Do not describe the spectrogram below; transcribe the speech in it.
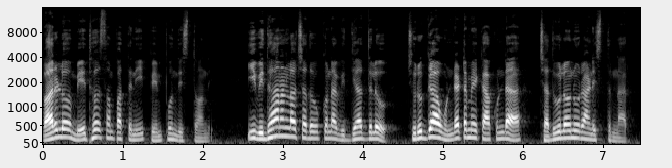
వారిలో మేధో సంపత్తిని పెంపొందిస్తోంది. ఈ విధానంలో చదువుకున్న విద్యార్థులు చురుగ్గా ఉండటమే కాకుండా చదువులోనూ రాణిస్తున్నారు.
